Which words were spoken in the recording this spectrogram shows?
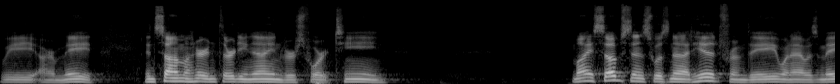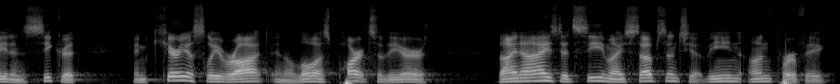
we are made. In Psalm 139, verse 14, My substance was not hid from thee when I was made in secret and curiously wrought in the lowest parts of the earth. Thine eyes did see my substance, yet being unperfect.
